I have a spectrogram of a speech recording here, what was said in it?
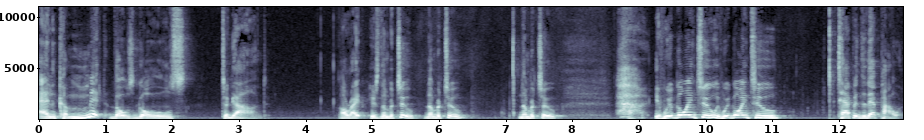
and commit those goals to God. All right, here's number two. Number two, number two, if we're going to, if we're going to tap into that power,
